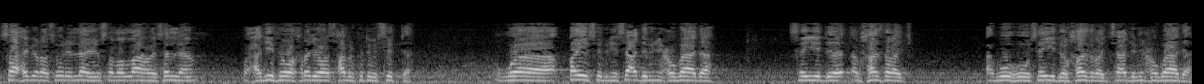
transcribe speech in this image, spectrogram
صاحب رسول الله صلى الله عليه وسلم وحديثه أخرجه أصحاب الكتب الستة. وقيس بن سعد بن عبادة سيد الخزرج. أبوه سيد الخزرج سعد بن عبادة.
